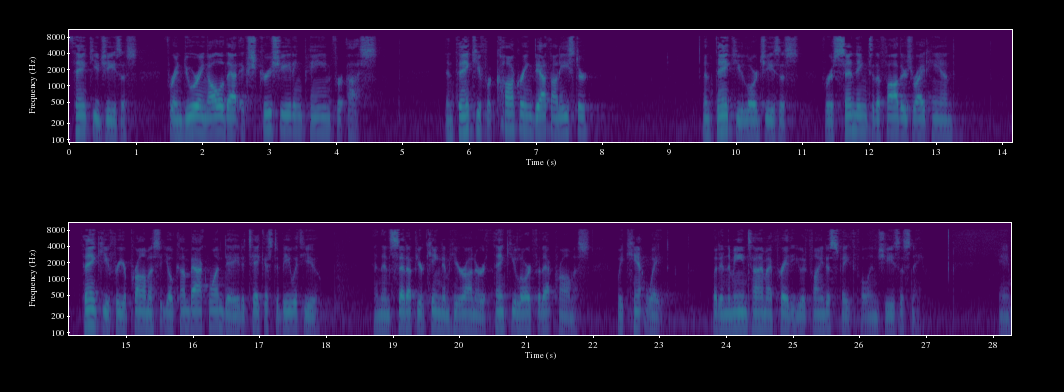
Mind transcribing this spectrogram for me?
Thank you, Jesus, for enduring all of that excruciating pain for us. And thank you for conquering death on Easter. And thank you, Lord Jesus, for ascending to the Father's right hand. Thank you for your promise that you'll come back one day to take us to be with you and then set up your kingdom here on earth. Thank you, Lord, for that promise. We can't wait. But in the meantime, I pray that you would find us faithful in Jesus' name. Amen.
